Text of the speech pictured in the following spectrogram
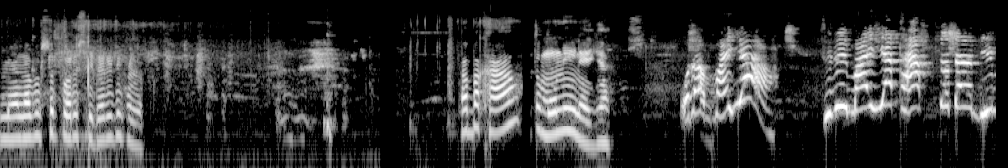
মেলা বছর পরে সিগারেটই খেলো বাবা খাও। তো মনেই নেই গা। ওরা ভাইয়া যদি মাইয়া থাকতো তারা ডিম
